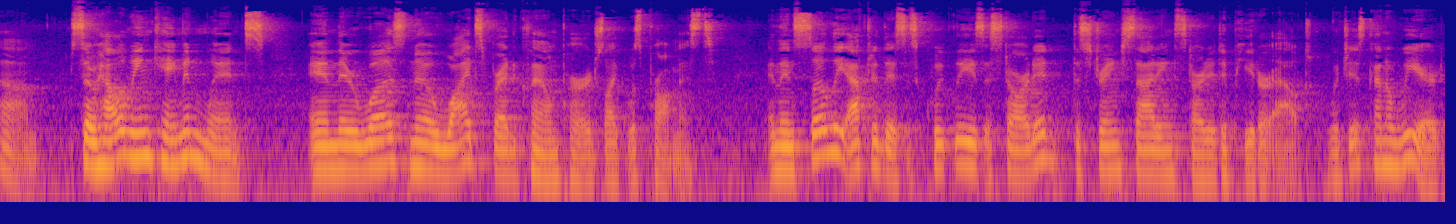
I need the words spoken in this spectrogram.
Um, so Halloween came and went, and there was no widespread clown purge like was promised. And then slowly after this, as quickly as it started, the strange sightings started to peter out, which is kind of weird.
